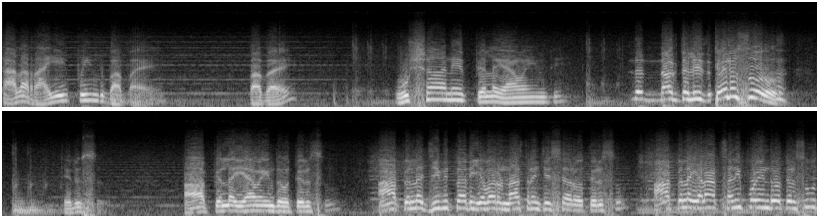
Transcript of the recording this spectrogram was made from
తల రాయైపోయింది బాబాయ్. బాబాయ్ ఉషా అనే పిల్ల ఏమైంది? నాకు తెలియదు తెలుసు. తెలుసు. ఆ పిల్ల ఏమైందో తెలుసు? ఆ పిల్ల జీవితాన్ని ఎవరు నాశనం చేశారో తెలుసు? ఆ పిల్ల ఎలా చనిపోయిందో తెలుసు?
